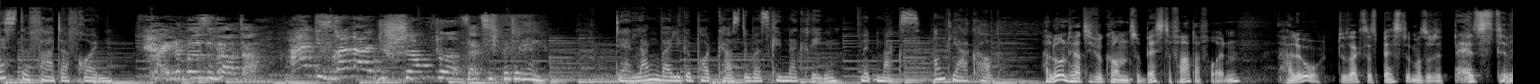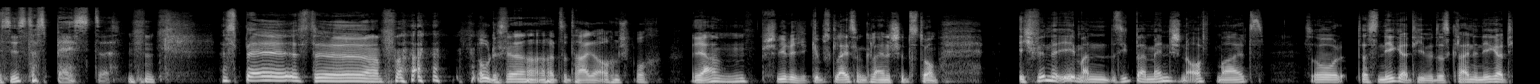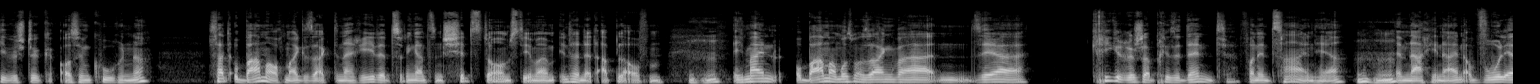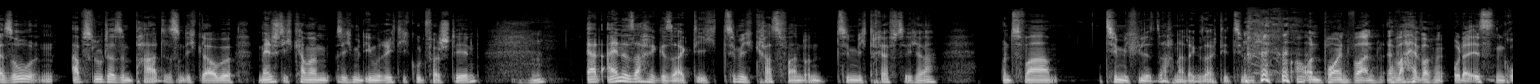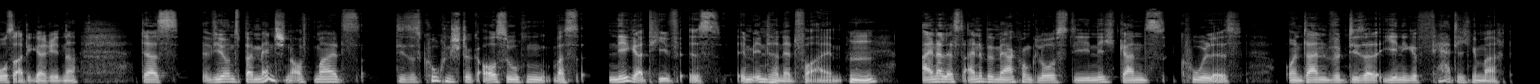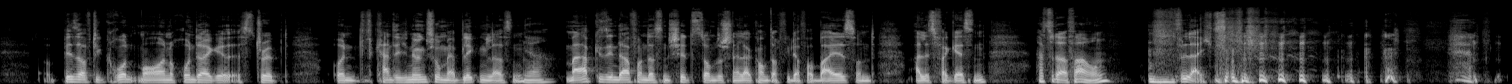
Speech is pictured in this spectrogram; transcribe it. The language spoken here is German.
Beste Vaterfreuden. Keine bösen Wörter. Halt die Fremde, halt die Schöpfe. Setz dich bitte hin. Der langweilige Podcast übers Kinderkriegen mit Max und Jakob. Hallo und herzlich willkommen zu Beste Vaterfreuden. Hallo, du sagst das Beste immer so, das Beste. Es ist das Beste. Das Beste. Oh, das wäre heutzutage auch ein Spruch. ja, hm, schwierig. Gibt's gleich so einen kleinen Shitstorm. Ich finde eh, man sieht bei Menschen oftmals so das Negative, das kleine negative Stück aus dem Kuchen, ne? Das hat Obama auch mal gesagt in der Rede zu den ganzen Shitstorms, die immer im Internet ablaufen. Ich meine, Obama, muss man sagen, war ein sehr kriegerischer Präsident von den Zahlen her im Nachhinein, obwohl er so ein absoluter Sympath ist und ich glaube, menschlich kann man sich mit ihm richtig gut verstehen. Er hat eine Sache gesagt, die ich ziemlich krass fand und ziemlich treffsicher. Und zwar ziemlich viele Sachen hat er gesagt, die ziemlich on point waren. Er war einfach ein- oder ist ein großartiger Redner, dass wir uns bei Menschen oftmals dieses Kuchenstück aussuchen, was negativ ist, im Internet vor allem. Einer lässt eine Bemerkung los, die nicht ganz cool ist. Und dann wird dieserjenige fertig gemacht, bis auf die Grundmauern runtergestrippt und kann sich nirgendwo mehr blicken lassen. Ja. Mal abgesehen davon, dass ein Shitstorm so schneller kommt, auch wieder vorbei ist und alles vergessen. Hast du da Erfahrung? Vielleicht.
